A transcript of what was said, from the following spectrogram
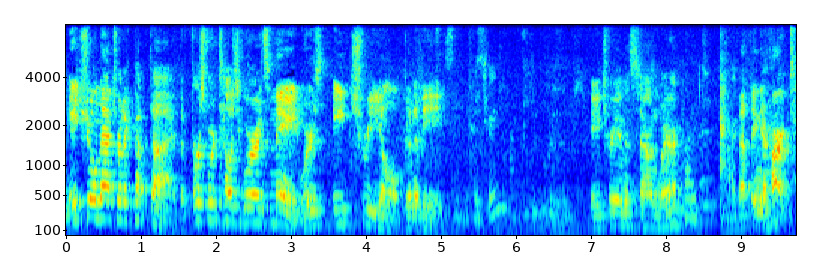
atrial natriuretic peptide. The first word tells you where it's made. Where's atrial going to be? Rhythms. Atrium is found where? Heart. Heart. That thing there, heart.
